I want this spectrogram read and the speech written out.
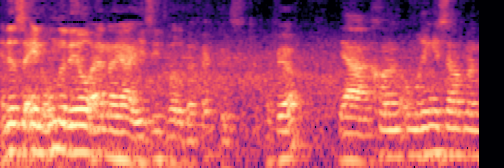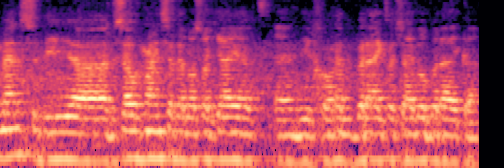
En dit is één onderdeel en nou ja, je ziet wat het effect is. En voor jou? Ja, gewoon omring jezelf met mensen die eh, dezelfde mindset hebben als wat jij hebt. En die gewoon hebben bereikt wat jij wil bereiken.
